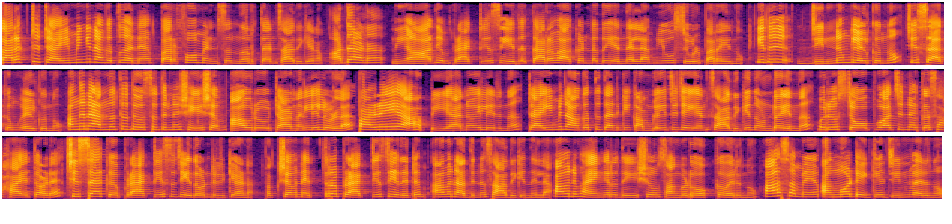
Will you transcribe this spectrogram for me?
കറക്റ്റ് ടൈമിങ്ങിനകത്ത് തന്നെ പെർഫോമൻസ് നിർത്താൻ സാധിക്കണം. അതാണ് നീ ആദ്യം പ്രാക്ടീസ് ചെയ്ത് തറവാക്കേണ്ടത് എന്നെല്ലാം യൂസ്യൂൾ പറയുന്നു. ഇത് ജിന്നും കേൾക്കുന്നു ചിസാക്കും കേൾക്കുന്നു. അങ്ങനെ അന്നത്തെ ദിവസത്തിന് ശേഷം ആ ഒരു ടണലിലുള്ള പഴയ ആ പിയാനോയിലിരുന്ന് ടൈമിനകത്ത് തനിക്ക് കംപ്ലീറ്റ് ചെയ്യാൻ സാധിക്കുന്നുണ്ടോ എന്ന് ഒരു സ്റ്റോപ്പ് വാച്ചിന്റെ ഒക്കെ സഹായത്തോടെ ചിസാക്ക് പ്രാക്ടീസ് ചെയ്തുകൊണ്ടിരിക്കുകയാണ്. പക്ഷെ അവൻ എത്ര പ്രാക്ടീസ് ചെയ്തിട്ടും അവൻ അതിന് സാധിക്കുന്നില്ല. അവന് ഭയങ്കര ദേഷ്യവും സങ്കടവും ഒക്കെ വരുന്നു. ആ സമയം അങ്ങോട്ടേക്ക് ജിൻ വരുന്നു.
